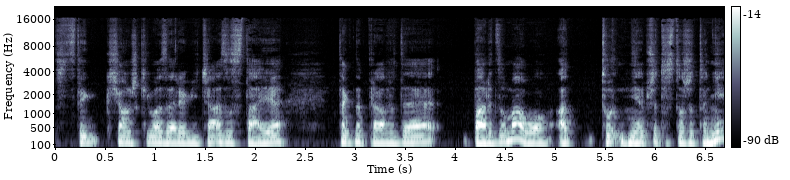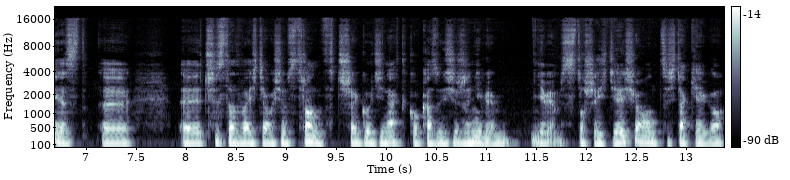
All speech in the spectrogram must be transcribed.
z tej książki Łazarewicza zostaje tak naprawdę bardzo mało. A to najlepsze to jest to, że to nie jest y, y, 328 stron w 3 godzinach, tylko okazuje się, że nie wiem, nie wiem, 160, coś takiego.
